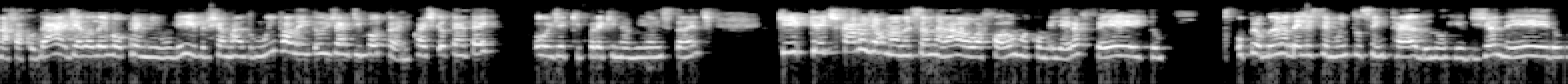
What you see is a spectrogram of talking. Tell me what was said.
na faculdade, ela levou para mim um livro chamado Muito Além do Jardim Botânico. Acho que eu tenho até hoje aqui por aqui na minha estante, que criticava o Jornal Nacional, a forma como ele era feito, o problema dele ser muito centrado no Rio de Janeiro.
